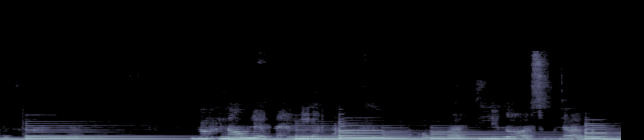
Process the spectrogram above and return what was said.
de su reinado. Los nobles debían haber combatido a su lado,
